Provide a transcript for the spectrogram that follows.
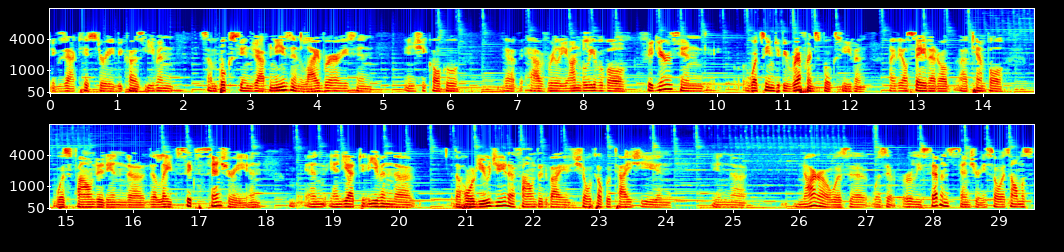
exact history because even some books in Japanese in libraries in in Shikoku have, have really unbelievable figures in what seem to be reference books even. Like they'll say that a, a temple was founded in the, the late 6th century and and and yet even the the Horyuji, that founded by Shotoku Taishi in in uh, Nara was uh, was the early seventh century, so it's almost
